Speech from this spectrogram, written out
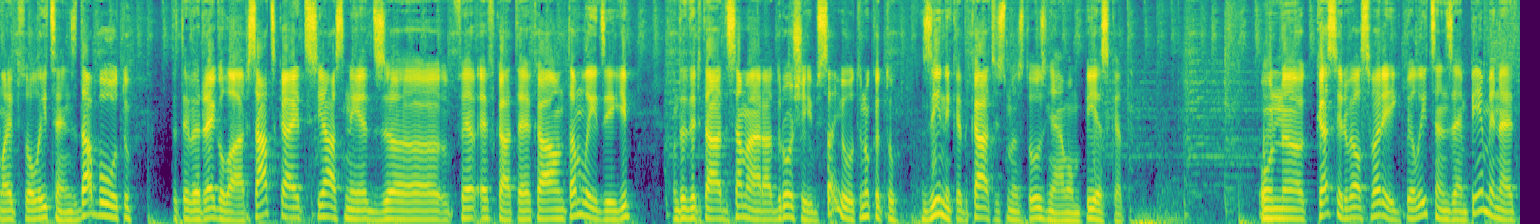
lai to licenci dabūtu. Tad tev ir regulāras atskaites, jāsniedz uh, FKTK un tam līdzīgi. Un tad ir tāda samērā drošības sajūta, nu, ka tu zini, ka kāds vismaz to uzņēmumu pieskata. Un, uh, kas ir vēl svarīgi pie licencēm pieminēt,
